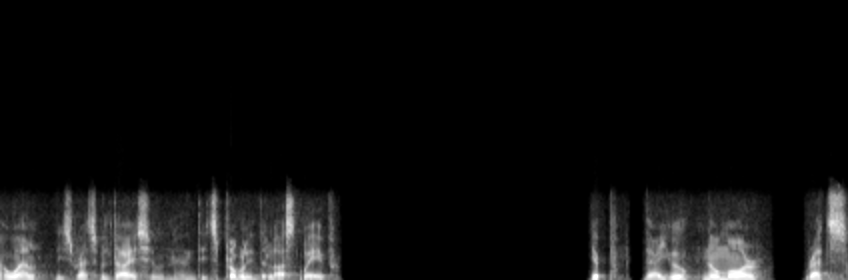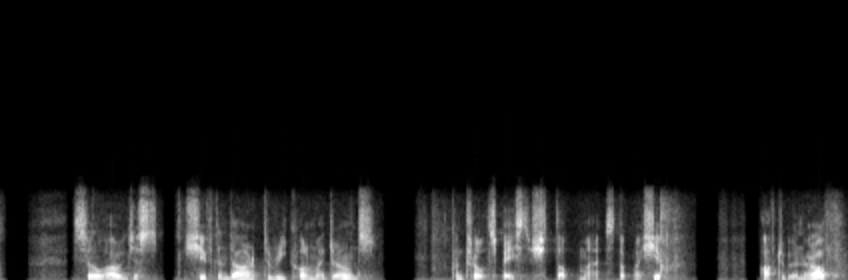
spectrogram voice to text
Oh well, these rats will die soon, and it's probably the last wave. Yep, there you go, no more rats. So I'll just shift and R to recall my drones. Control space to stop my stop my ship. Afterburner off.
